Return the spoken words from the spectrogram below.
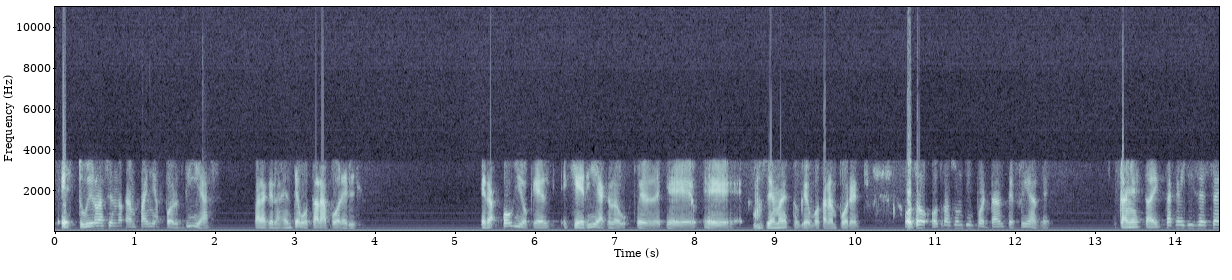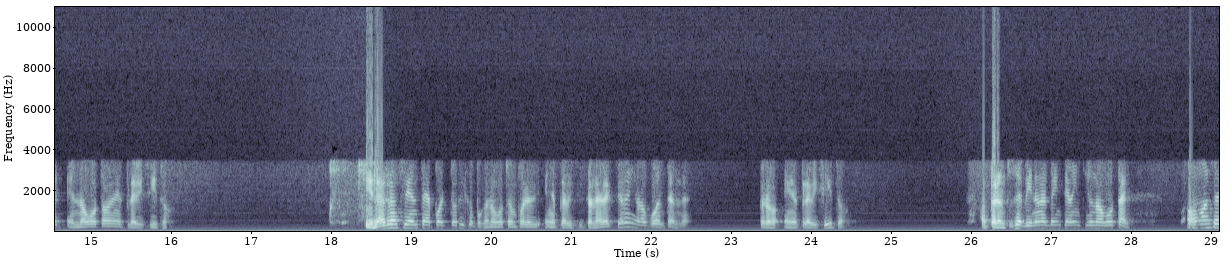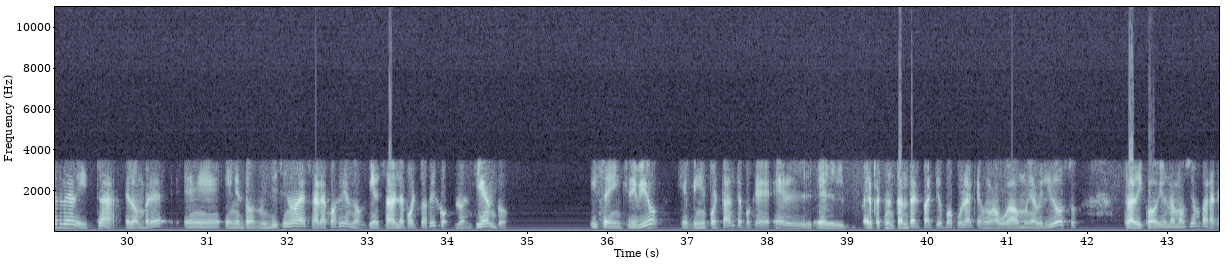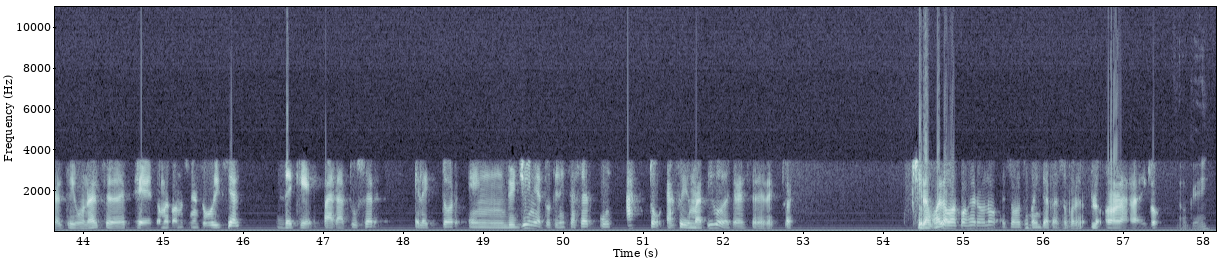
estuvieron haciendo campaña por días para que la gente votara por él. Era obvio que él quería que, lo, que, eh, ¿cómo se llama esto? Que votaran por él. Otro otro asunto importante, fíjate, tan estadista que él dice ser, él no votó en el plebiscito. Si él es residente de Puerto Rico, ¿por qué no votó en el plebiscito? Las elecciones yo no puedo entender, pero en el plebiscito. Pero entonces vino en el 2021 a votar. Vamos a ser realistas. El hombre eh, en el 2019 sale corriendo, quiere saber de Puerto Rico, lo entiendo, y se inscribió, que es bien importante porque el, el, representante del Partido Popular, que es un abogado muy habilidoso, radicó hoy una moción para que el tribunal se eh, tome conocimiento judicial de que para tú ser elector en Virginia tú tienes que hacer un acto afirmativo de querer ser elector. Si la juez lo va a coger o no, eso es otros 20 pesos por lo, la radicó. Okay.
